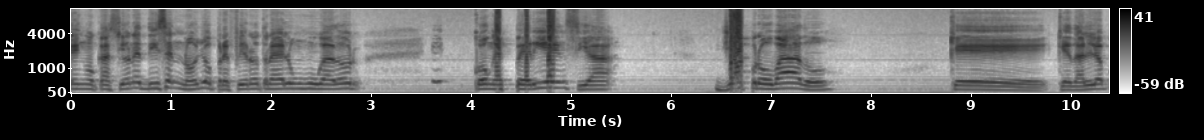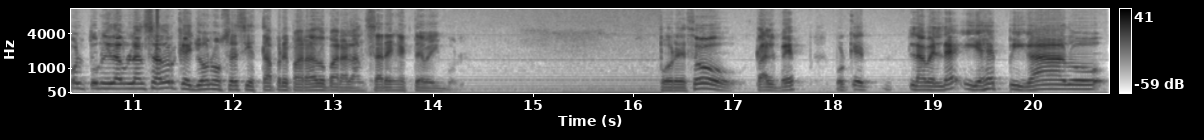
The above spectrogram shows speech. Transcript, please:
en ocasiones dicen, no, yo prefiero traer un jugador con experiencia ya probado que, darle oportunidad a un lanzador que yo no sé si está preparado para lanzar en este béisbol. Por eso, tal vez, porque la verdad, y es espigado,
